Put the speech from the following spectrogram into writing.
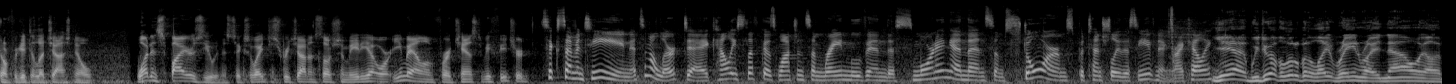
Don't forget to let Josh know what inspires you in the 608. Just reach out on social media or email them for a chance to be featured. 617, it's an alert day. Kelly Slifka's watching some rain move in this morning and then some storms potentially this evening, right, Kelly? Yeah, we do have a little bit of light rain right now. Uh,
